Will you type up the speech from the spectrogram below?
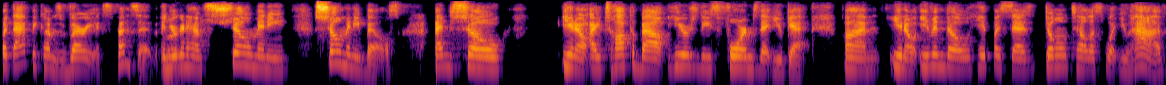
but that becomes very expensive and right. you're going to have so many, so many bills. And so you know, I talk about here's these forms that you get. Um, you know, even though HIPAA says don't tell us what you have,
